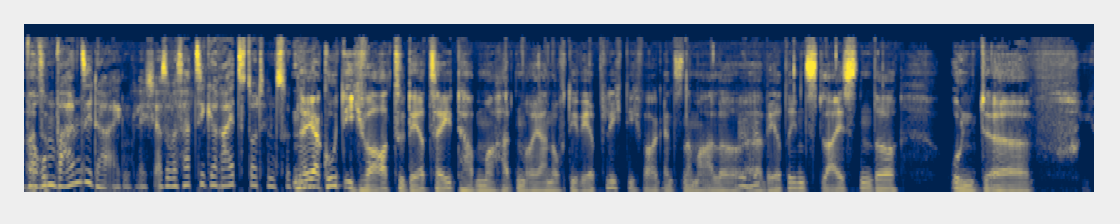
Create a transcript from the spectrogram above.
Warum also, waren Sie da eigentlich? Also was hat Sie gereizt, dorthin zu gehen? Naja gut, ich war zu der Zeit, haben wir, hatten wir ja noch die Wehrpflicht. Ich war ganz normaler mhm. äh, Wehrdienstleistender und äh, ich,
